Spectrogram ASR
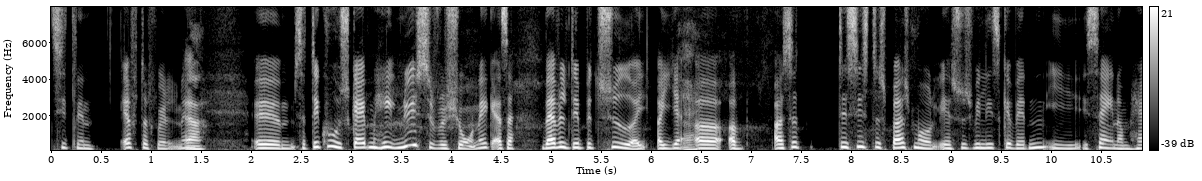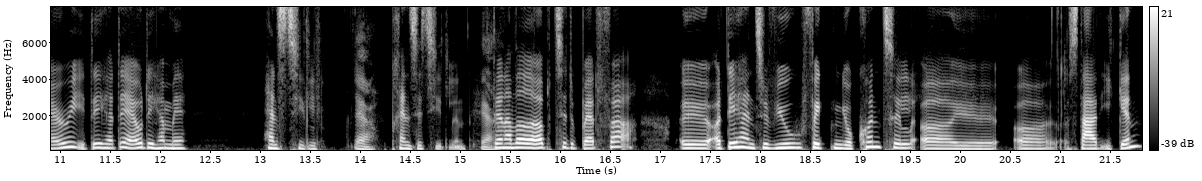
titlen efterfølgende. Ja. Øhm, så det kunne jo skabe en helt ny situation, ikke? Altså, hvad vil det betyde? Og, og, ja, Ja. og, og, og så det sidste spørgsmål, jeg synes, vi lige skal vende i, i sagen om Harry i det her, det er jo det her med hans titel, ja. prinsetitlen. Ja. Den har været op til debat før, øh, og det her interview fik den jo kun til at, øh, at starte igen,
